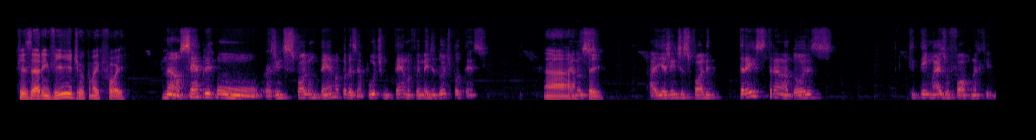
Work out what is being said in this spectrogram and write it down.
Fizeram em vídeo? Como é que foi? Não, sempre com. A gente escolhe um tema, por exemplo, o último tema foi medidor de potência. Ah, aí nós... sei. Aí a gente escolhe três treinadores que tem mais o foco naquilo.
